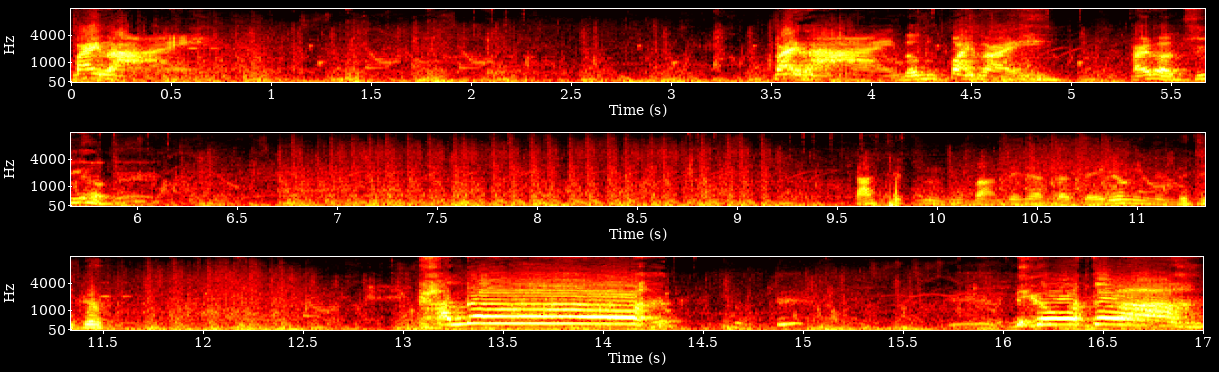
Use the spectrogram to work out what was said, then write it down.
바이바이! 바이바이! 너도 바이바이! 바이바이 죽여! 나한테 좀 오면 안 되냐? 나 4명 있는데, 지금. 간다! 왔다!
